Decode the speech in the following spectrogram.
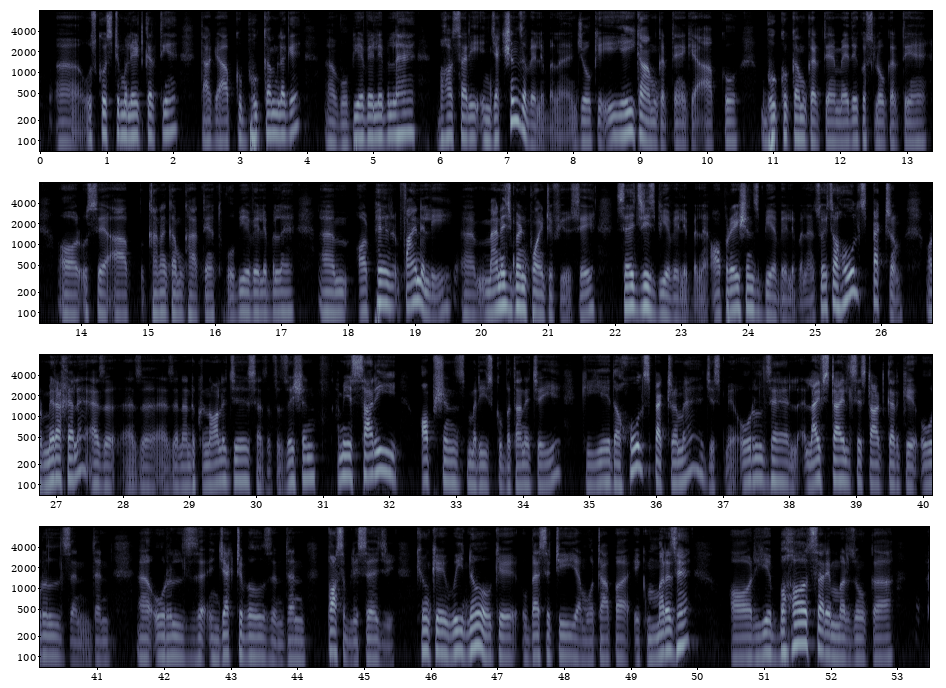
اس کو اسٹیمولیٹ کرتی ہیں تاکہ آپ کو بھوک کم لگے۔ وہ بھی اویلیبل ہیں۔ بہت ساری انجیکشنز اویلیبل ہیں جو کہ یہی کام کرتے ہیں کہ آپ کو بھوک کو کم کرتے ہیں، میدے کو سلو کرتے ہیں اور اس سے آپ کھانا کم کھاتے ہیں تو وہ بھی اویلیبل ہیں۔ اور پھر finally management point of view سے سرجریز بھی اویلیبل ہیں آپریشنز بھی اویلیبل ہیں۔ So it's a whole spectrum اور میرا خیال ہے as a as a as an endocrinologist as a physician ہمیں یہ ساری آپشنز مریض کو بتانے چاہیے کہ یہ دا ہول اسپیکٹرم ہے، جس میں اورلز ہے لائف اسٹائل سے اسٹارٹ کر کے orals and then orals injectables and then possibly surgery کیونکہ وی نو کہ اوبیسٹی یا موٹاپا ایک مرض ہے اور یہ بہت سارے مرضوں کا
